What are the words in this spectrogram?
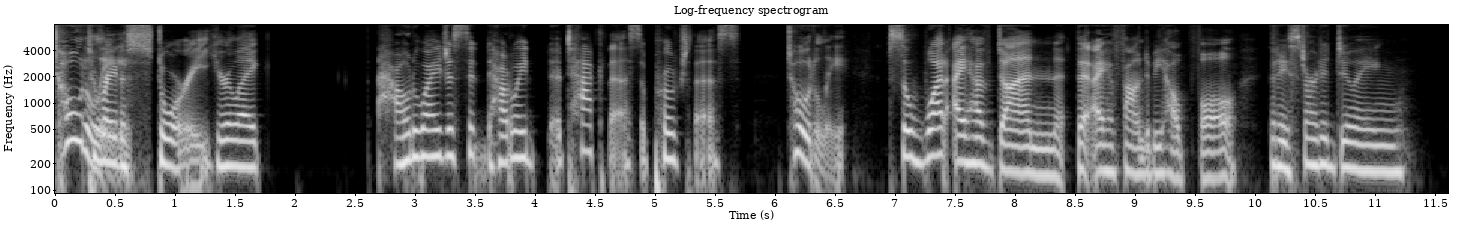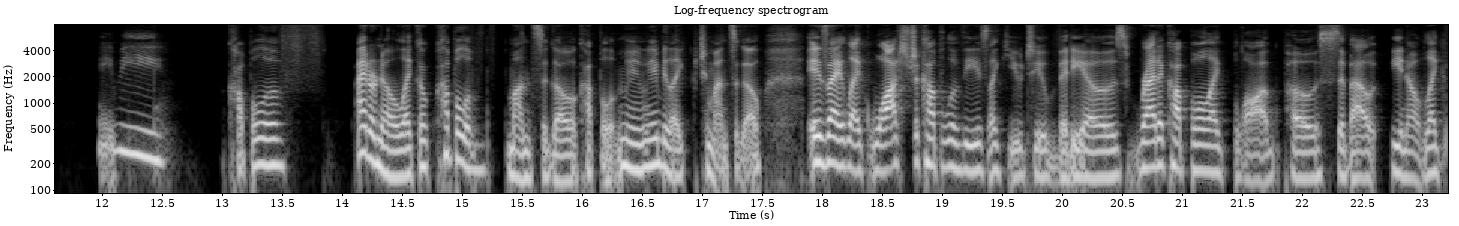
totally. to write a story. You're like, how do I just sit, how do I attack this, approach this? Totally. So, what I have done that I have found to be helpful that I started doing maybe a couple of, I don't know, like a couple of months ago, a couple, maybe maybe like two months ago, is I like watched a couple of these like YouTube videos, read a couple like blog posts about, you know, like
